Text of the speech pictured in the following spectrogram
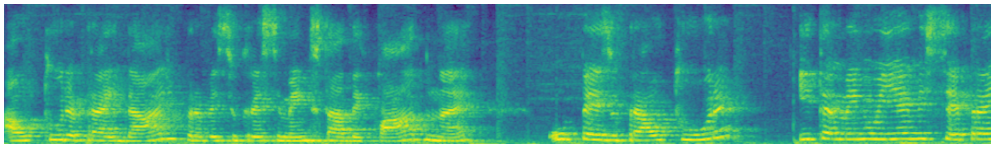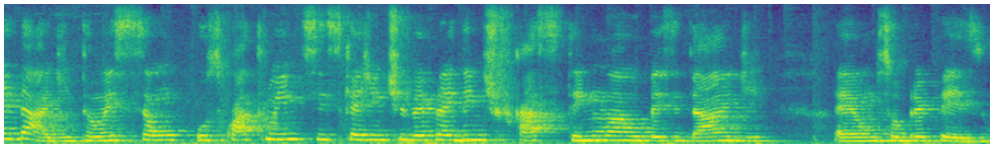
a altura para a idade, para ver se o crescimento está adequado, né? O peso para a altura e também o IMC para a idade. Então, esses são os quatro índices que a gente vê para identificar se tem uma obesidade, é, um sobrepeso.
